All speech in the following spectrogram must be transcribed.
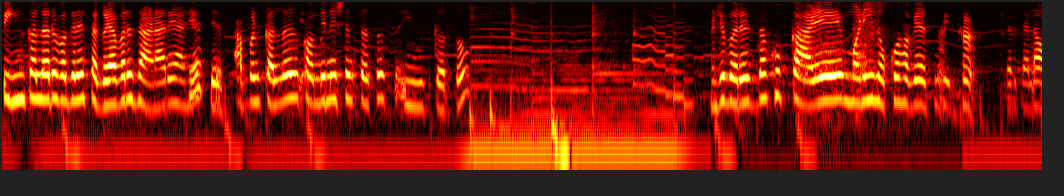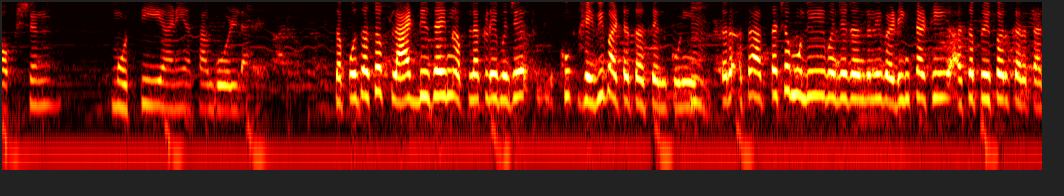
पिंक कलर वगैरे सगळ्यावर जाणारे आहेत. येस येस आपण कलर Yes. कॉम्बिनेशन तसंच यूज करतो. म्हणजे बरेचदा खूप काळे मणी नको हवे असतील हां. तर त्याला ऑप्शन मोती आणि असा गोल्ड आहे. सपोज असं फ्लॅट डिझाईन आपल्याकडे म्हणजे खूप हेवी वाटत असेल कुणी. तर असं आत्ताच्या मुली म्हणजे जनरली वेडिंगसाठी असं प्रिफर करतात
